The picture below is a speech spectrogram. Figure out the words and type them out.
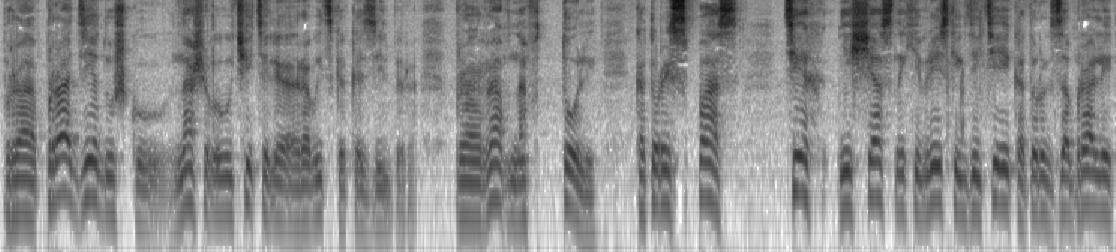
про прадедушку нашего учителя Равыцка Казильбера, про Рав Нафтоли, который спас тех несчастных еврейских детей, которых забрали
